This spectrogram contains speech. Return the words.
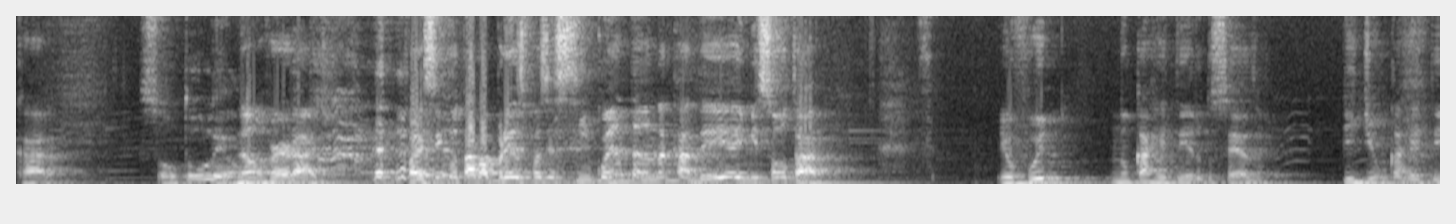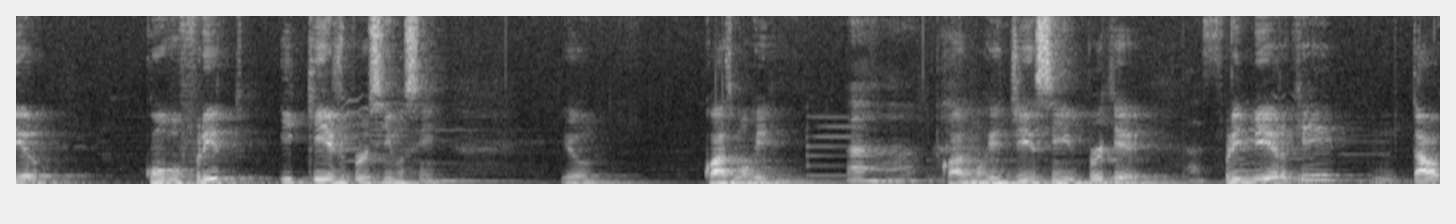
Cara, Soltou o leão. não, verdade. Parecia que eu estava preso fazia 50 anos na cadeia e me soltaram. Eu fui no carreteiro do César, pedi um carreteiro com ovo frito e queijo por cima, assim. Eu quase morri. Aham. Quase morri. De assim, por quê? Tá. Primeiro que tava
